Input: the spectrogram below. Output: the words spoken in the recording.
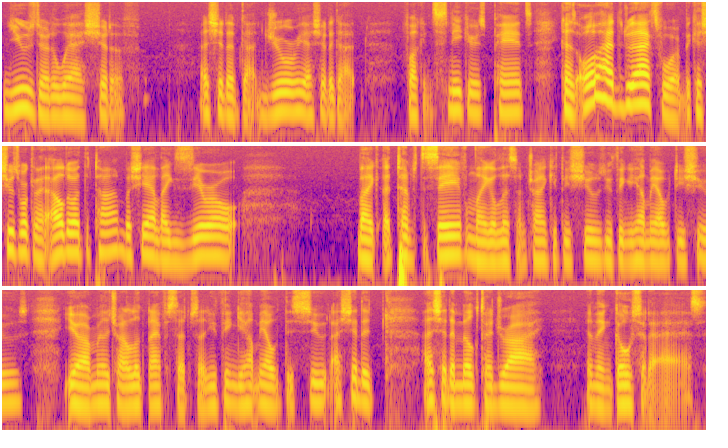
used her the way I should have. I should have got jewelry. I should have got fucking sneakers, pants, because all I had to do ask for it because she was working at Aldo at the time, but she had like zero like attempts to save. I'm like, oh, listen, I'm trying to get these shoes. You think you help me out with these shoes? Yeah, I'm really trying to look nice for such and such. You think you help me out with this suit? I should have, I should have milked her dry, and then ghosted her ass.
